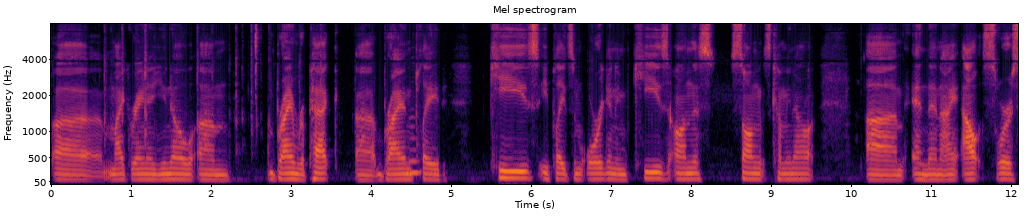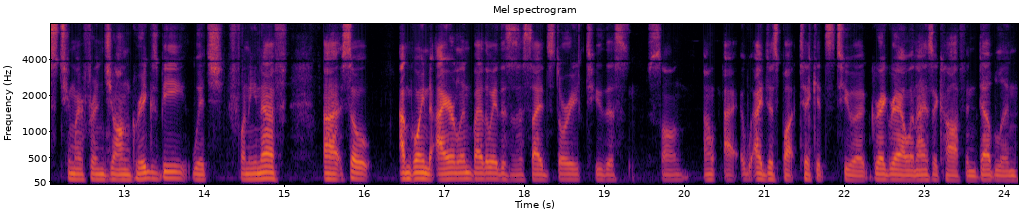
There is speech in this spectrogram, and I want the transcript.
uh, Mike Raina, you know, um, Brian Rapek. Uh, Brian played keys. He played some organ and keys on this song that's coming out. Um, and then I outsourced to my friend John Grigsby, which, funny enough, uh, so I'm going to Ireland. By the way, this is a side story to this song. I, I, I just bought tickets to a Gregory Alan Isakov in Dublin,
